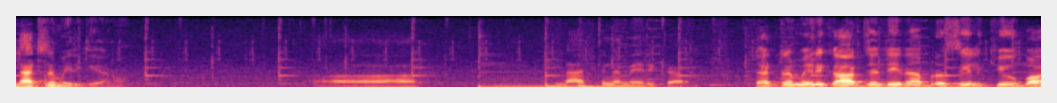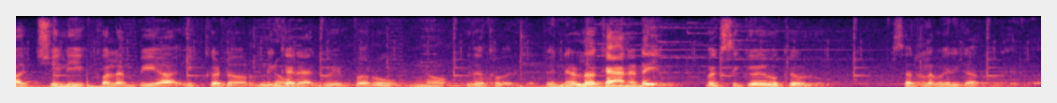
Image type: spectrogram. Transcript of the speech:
ലാറ്റിൻ അമേരിക്കയാണോ? Latin America. Latin America Argentina Brazil Cuba Chile Colombia Ecuador Nicaragua Peru no ഇതൊക്കെ വരും പിന്നെയുള്ളത് കാനഡയും മെക്സിക്കോയും ഒക്കെ ഉള്ളൂ. സെൻട്രൽ അമേരിക്ക എന്ന് പറയുന്നത്.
